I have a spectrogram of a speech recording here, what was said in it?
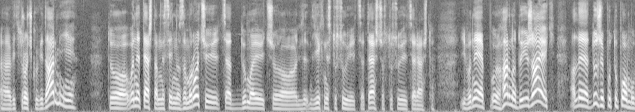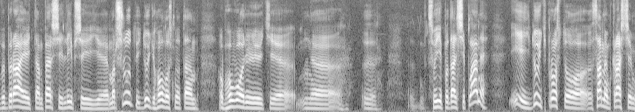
відстрочку від армії, то вони теж там не сильно заморочуються, думають, що їх не стосується те, що стосується решту. І вони е, гарно доїжджають, але дуже по-тупому вибирають там перший ліпший е, маршрут, йдуть голосно там, обговорюють е, е, е, свої подальші плани і йдуть просто самим кращим,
